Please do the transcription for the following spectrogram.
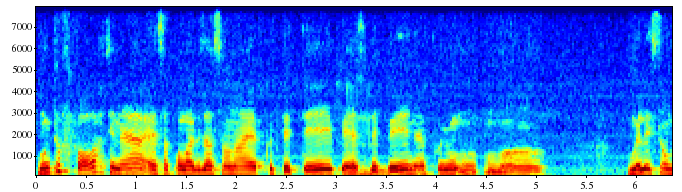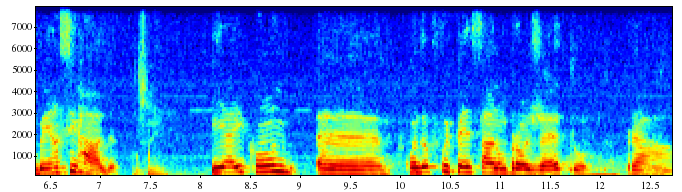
muito forte, né, essa polarização na época PT, PSDB, uhum. né, foi um, uma uma eleição bem acirrada. Sim. E aí quando é, quando eu fui pensar num projeto para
